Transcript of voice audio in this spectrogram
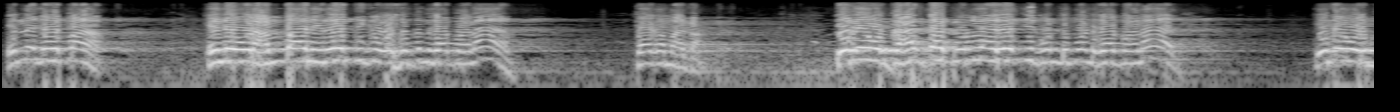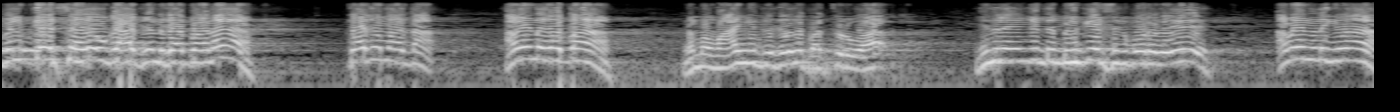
என்ன கேட்பான் என்ன ஒரு அம்பானி ரேஞ்சுக்கு வசத்துன்னு கேட்பானா கேட்க மாட்டான். என்னை ஒரு டாட்டா பொருளா ரேஞ்சு கொண்டு போன்னு கேட்பானா என்னை ஒரு பில்கேட்ஸ் அளவுக்கு ஆக்குன்னு கேட்பானா கேட்க மாட்டான். அவன் என்ன கேட்பான் நம்ம வாங்கிட்டு இருக்கிறது பத்து ரூபா. இதுல எங்கிட்ட பில்கேட்ஸுக்கு போறது? அவன் என்ன நினைக்கிறான்?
